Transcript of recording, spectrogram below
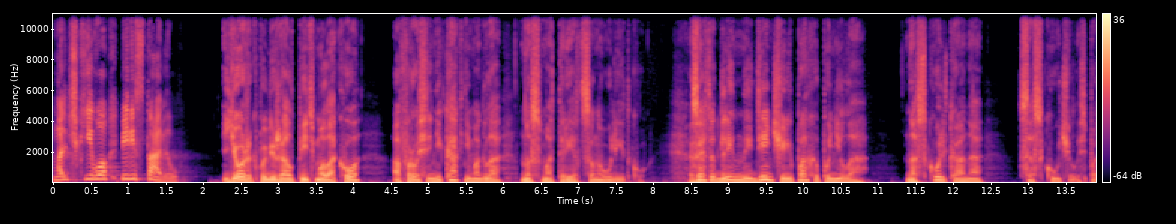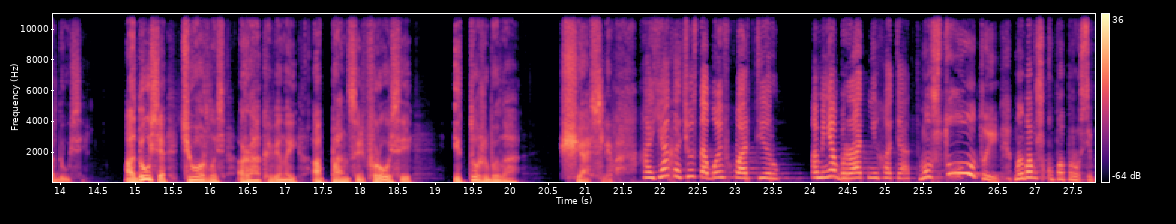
Мальчик его переставил. Ежик побежал пить молоко, а Фрося никак не могла насмотреться на улитку. За этот длинный день черепаха поняла, насколько она соскучилась по Дусе. А Дуся терлась раковиной о панцирь Фроси и тоже была счастлива. А я хочу с тобой в квартиру, а меня брать не хотят. Ну что ты? Мы бабушку попросим.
